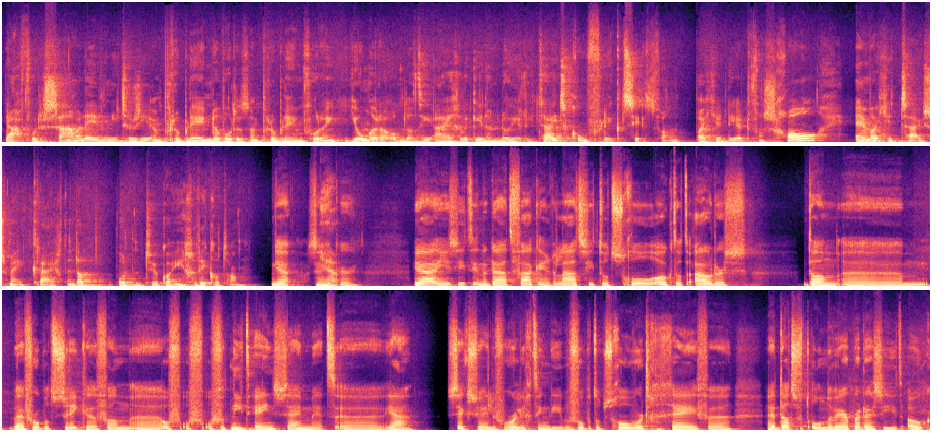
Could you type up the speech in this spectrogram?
ja, voor de samenleving niet zozeer een probleem. Dan wordt het een probleem voor een jongere, omdat hij eigenlijk in een loyaliteitsconflict zit van wat je leert van school en wat je thuis meekrijgt. En dat wordt natuurlijk wel ingewikkeld dan. Ja, zeker. Ja. ja, en je ziet inderdaad vaak in relatie tot school ook dat ouders dan uh, bijvoorbeeld schrikken van uh, of, of, of het niet eens zijn met uh, ja, seksuele voorlichting die bijvoorbeeld op school wordt gegeven. dat soort onderwerpen, daar zie je het ook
